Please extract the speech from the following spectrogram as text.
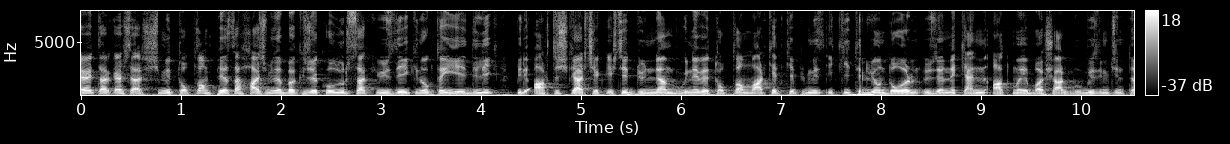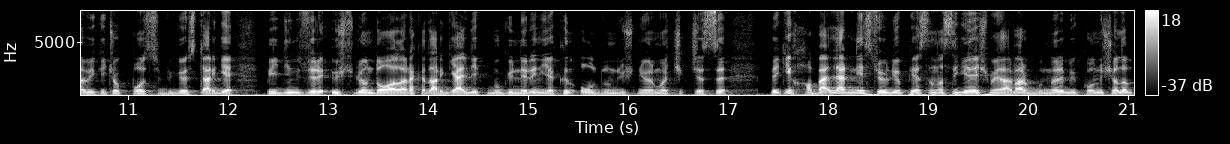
Evet arkadaşlar şimdi toplam piyasa hacmine bakacak olursak %2.7'lik bir artış gerçekleşti dünden bugüne ve toplam market cap'imiz 2 trilyon doların üzerine kendini atmayı başardı. Bu bizim için tabii ki çok pozitif bir gösterge. Bildiğiniz üzere 3 trilyon dolarlara kadar geldik. Bugünlerin yakın olduğunu düşünüyorum açıkçası. Peki haberler ne söylüyor? Piyasada nasıl gelişmeler var? Bunları bir konuşalım.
